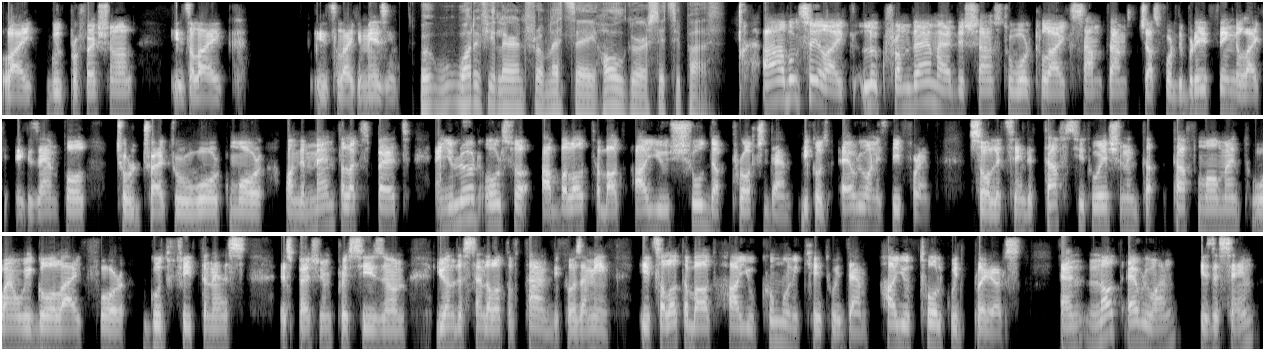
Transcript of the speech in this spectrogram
like good professional, it's like it's like amazing. But what have you learned from, let's say, Holger or Tsitsipas? I will say, like, look, from them, I had the chance to work, like, sometimes just for the breathing, like, example, to try to work more on the mental aspect and you learn also a lot about how you should approach them because everyone is different so let's say in the tough situation in t- tough moment when we go like for good fitness especially in preseason you understand a lot of time because i mean it's a lot about how you communicate with them how you talk with players and not everyone is the same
